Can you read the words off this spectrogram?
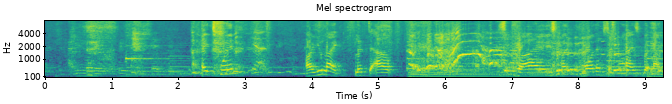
Hey, Tuyen, yes. are you like flipped out? surprised, but more than surprised, but like,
